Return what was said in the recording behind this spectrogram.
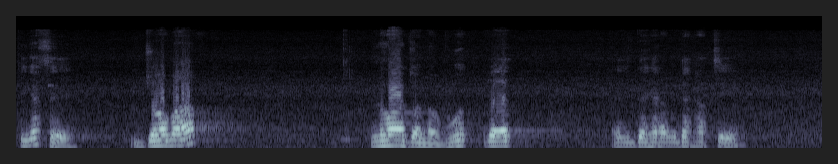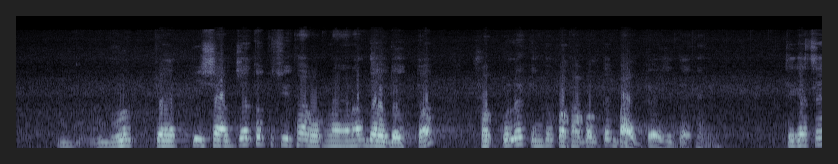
ঠিক আছে? জবাব নেওয়ার জন্য ভূত প্রেত দেখেন আমি দেখাচ্ছি। ভূত প্রেত পিসার যত কিছুই থাকুক না কেন দেহ দৈত্য সবগুলো কিন্তু কথা বলতে বাধ্য, এই যে দেখেন। ঠিক আছে?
